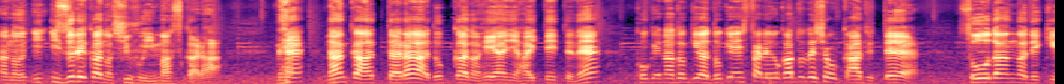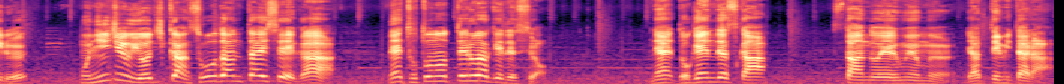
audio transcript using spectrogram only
あのい、ずれかの主婦いますから、ね、なんかあったら、どっかの部屋に入っていってね、こけな時は土下したらよかったでしょうかって言って、相談ができる。もう24時間相談体制が、ね、整ってるわけですよ。ね、土下ですか？スタンド FM やってみたら。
